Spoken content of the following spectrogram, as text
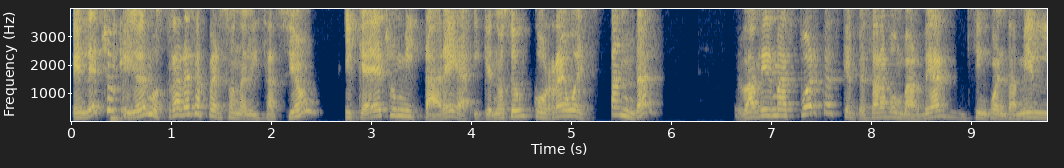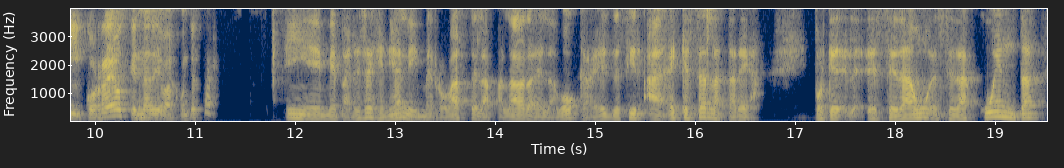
El hecho que yo demostrara esa personalización y que haya hecho mi tarea y que no sea un correo estándar, va a abrir más puertas que empezar a bombardear 50 mil correos que nadie va a contestar. Y eh, me parece genial y me robaste la palabra de la boca, es decir, hay que hacer la tarea, porque eh, se da, se da cuenta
